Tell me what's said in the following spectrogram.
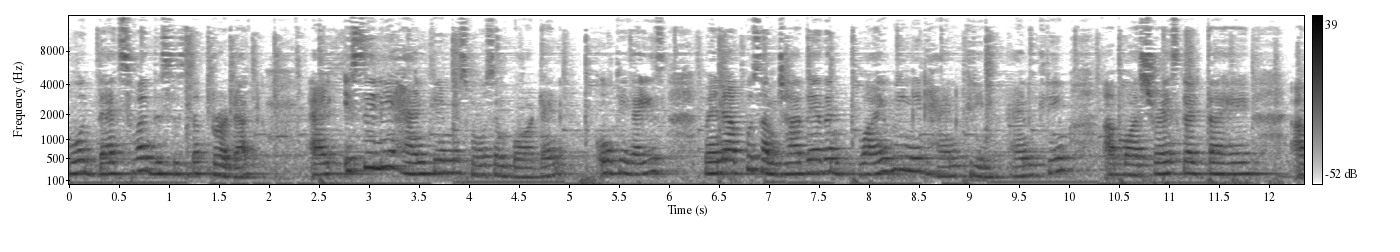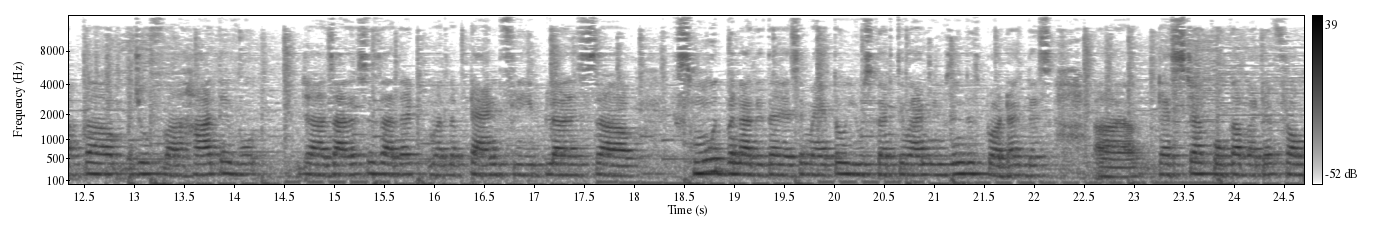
हो that's why this is the product and इसीलिए hand cream is most important okay guys मैंने आपको समझा दिया that why we need hand cream hand cream आप मॉइस्चराइज करता है, आपका जो हाथ है वो ज़्यादा से ज़्यादा मतलब टैन फ्री प्लस स्मूथ बना देता है। जैसे मैं तो यूज़ करती हूँ I am using this product this Testa cocoa butter from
